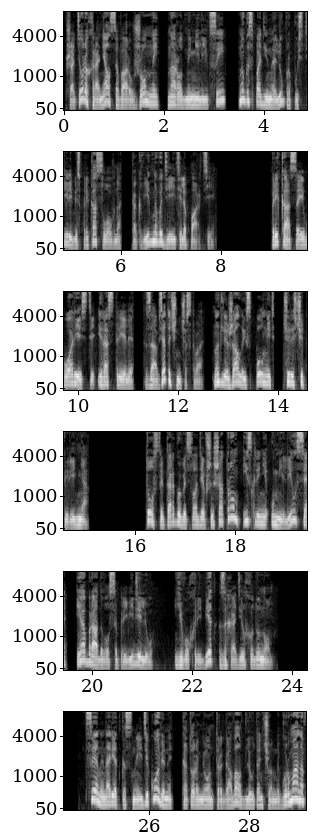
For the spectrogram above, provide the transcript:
Шатер охранялся вооруженной народной милицией, но господина Лю пропустили беспрекословно, как видного деятеля партии. Приказ о его аресте и расстреле за взяточничество надлежало исполнить через четыре дня. Толстый торговец, владевший шатром, искренне умилился и обрадовался при виде Лю. Его хребет заходил ходуном. Цены на редкостные диковины, которыми он торговал для утонченных гурманов,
